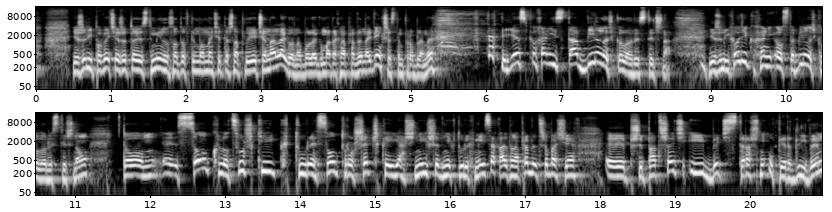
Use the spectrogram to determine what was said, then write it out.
jeżeli powiecie, że to jest minus, no to w tym momencie też naplujecie na Lego, no bo Lego ma tak naprawdę największe z tym problemy. jest, kochani, stabilność kolorystyczna. Jeżeli chodzi, kochani, o stabilność kolorystyczną, to e, są klocuszki, które są troszeczkę jaśniejsze w niektórych miejscach, ale to naprawdę trzeba się e, przypatrzeć i być strasznie upierdliwym.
